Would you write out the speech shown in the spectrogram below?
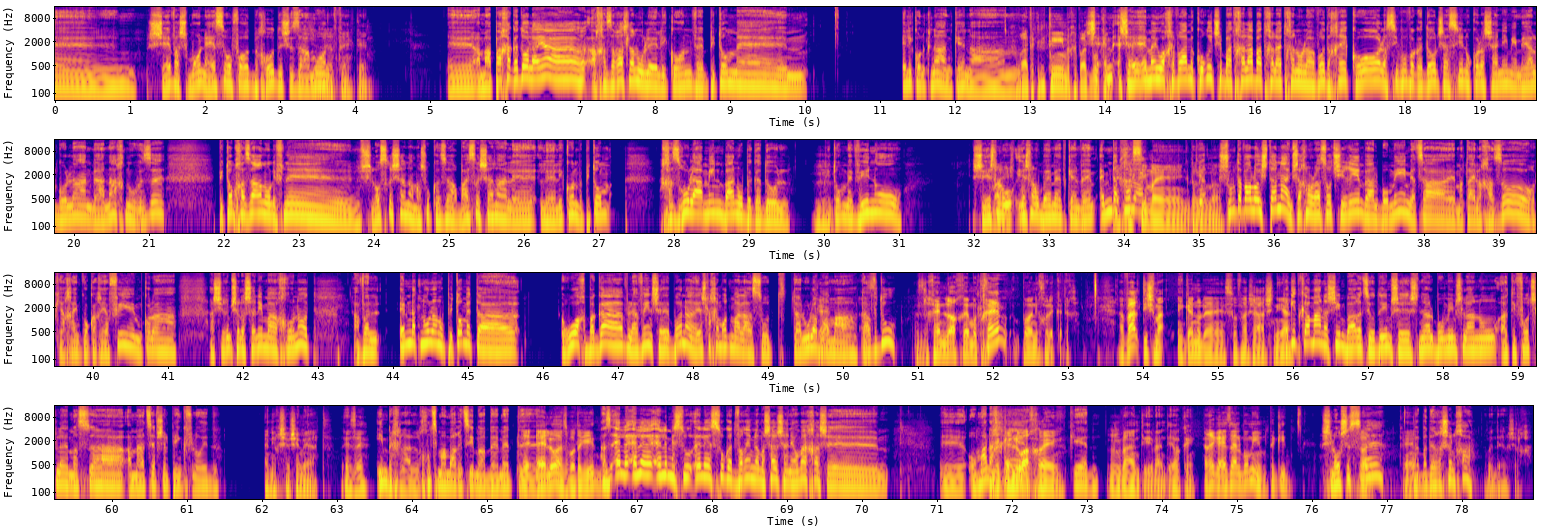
שבע, שמונה, עשר הופעות בחודש, שזה המון. יפה, כן. Uh, המהפך הגדול היה החזרה שלנו להליקון, ופתאום uh, הליקון כנען, כן? חברת תקליטים וחברת booking. שהם היו החברה המקורית שבהתחלה, בהתחלה התחלנו לעבוד, אחרי כל הסיבוב הגדול שעשינו כל השנים עם אייל גולן ואנחנו וזה, פתאום חזרנו לפני 13 שנה, משהו כזה, 14 שנה להליקון, ופתאום חזרו להאמין בנו בגדול. פתאום הבינו שיש Mm. לנו, יש לנו באמת, כן, והם הם נתנו לנו... נכסים אה, גדולים כן, מאוד. שום דבר לא השתנה, המשכנו לעשות שירים ואלבומים, יצא אה, מתי לחזור, כי החיים כל כך יפים, כל ה- השירים של השנים האחרונות, אבל הם נתנו לנו פתאום את הרוח בגב להבין שבואנה, יש לכם עוד מה לעשות, תעלו כן, לבמה, אז- תעבדו. אז לכן לא אחרי מותכם, פה אני חולק עליך. אבל תשמע, הגענו לסוף השעה השנייה. תגיד, כמה אנשים בארץ יודעים ששני אלבומים שלנו, העטיפות שלהם עשה המעצב של פינק פלויד? אני חושב שמעט. איזה? אם בכלל, חוץ מהמעריצים הבאמת... אה, אה, אלו, אז בוא תגיד. אז אלה, אלה, אלה, מסוג, אלה סוג הדברים, למשל, שאני אומר לך ש... אה, אומן אחר... יגלו אחרי. כן. הבנתי, הבנתי, אוקיי. רגע, איזה אלבומים? תגיד. 13, כן. ובדרך שלך. בדרך שלך.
